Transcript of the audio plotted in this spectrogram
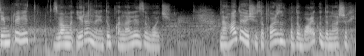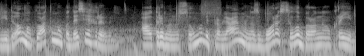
Всім привіт! З вами Іра на youtube каналі The Watch. Нагадую, що за кожну вподобайку до наших відео ми платимо по 10 гривень, а отриману суму відправляємо на збори Сил оборони України.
